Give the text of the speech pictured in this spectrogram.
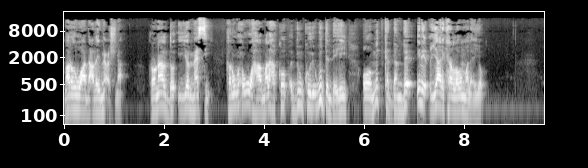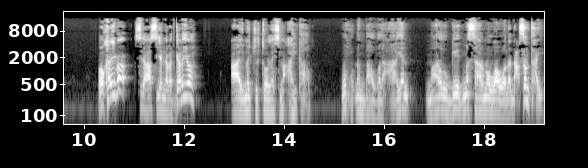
Maradu waa dhacday macishna ronaldo iyo messi kanu wuxuu u ahaa malaha koob adduunkoodii ugu dambeeyey oo midka dambe inay ciyaari karaan looma maleeyo okayba sidaas iyo nabadgelyo caay ma jirto laysma cayn karo. Wuxuu dhan baa wada caayan maaradu geed ma saarno waa wada dhacsan tahay.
